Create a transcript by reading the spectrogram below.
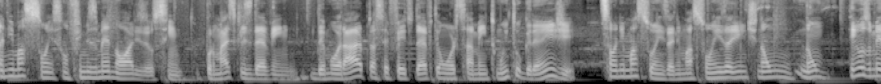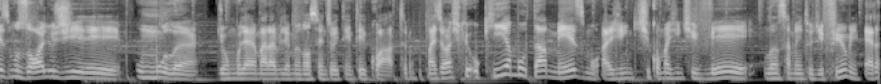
animações, são filmes menores, eu sinto. Por mais que eles devem demorar para ser feito, deve ter um orçamento muito grande, são animações. Animações a gente não, não tem os mesmos olhos de um Mulan, de uma Mulher Maravilha 1984. Mas eu acho que o que ia mudar mesmo, a gente, como a gente vê lançamento de filme, era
